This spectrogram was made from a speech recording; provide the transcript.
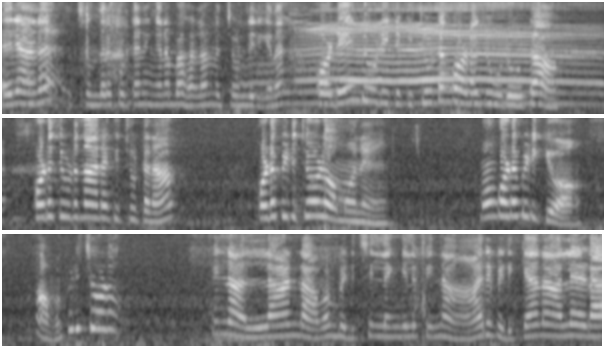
അതിനാണ് സുന്ദരക്കുട്ടൻ ഇങ്ങനെ ബഹളം വെച്ചുകൊണ്ടിരിക്കുന്നത്. കൊടയും ചൂടിയിട്ട് കിച്ചൂട്ടൻ കൊട ചൂടും കേട്ടോ. കൊട ചൂടുന്ന ആരാ കിച്ചൂട്ടനാ? കൊട പിടിച്ചോളൂ മോന്? മോൻ കൊട പിടിക്കുവോ? അവൻ പിടിച്ചോളൂ. പിന്നെ അല്ലാണ്ട് അവൻ പിടിച്ചില്ലെങ്കിൽ പിന്നെ ആര് പിടിക്കാനാലേടാ?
